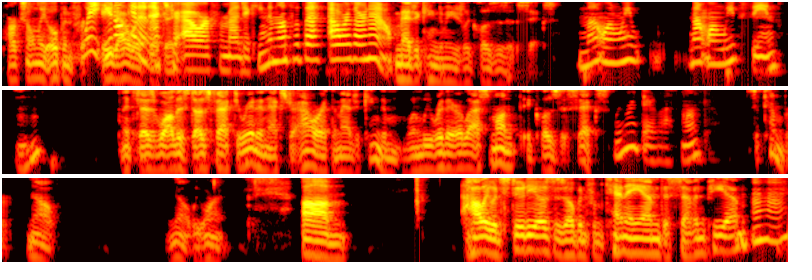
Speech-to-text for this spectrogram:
Park's only open for Wait, you don't get an extra day. hour for Magic Kingdom. That's what the hours are now. Magic Kingdom usually closes at 6. Not when we not when we've seen. It says while this does factor in an extra hour at the Magic Kingdom, when we were there last month, it closed at six. We weren't there last month. September. No, no, we weren't. Um, Hollywood Studios is open from 10 a.m. to 7 p.m., Mm-hmm.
